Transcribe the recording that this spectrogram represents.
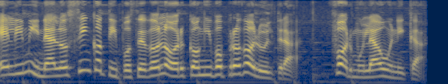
Elimina los cinco tipos de dolor con Iboprodol Ultra. Fórmula única.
